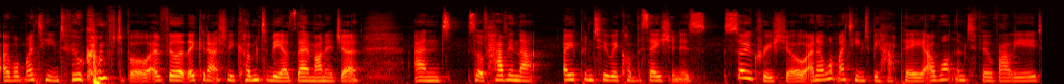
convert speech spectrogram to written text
I want my team to feel comfortable and feel that they can actually come to me as their manager. And sort of having that open two way conversation is so crucial. And I want my team to be happy. I want them to feel valued.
